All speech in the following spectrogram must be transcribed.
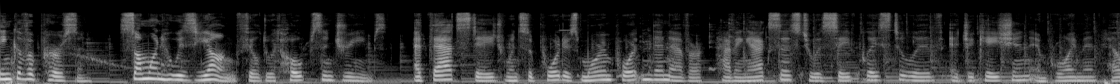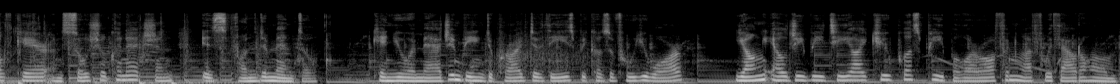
Think of a person, someone who is young, filled with hopes and dreams. At that stage, when support is more important than ever, having access to a safe place to live, education, employment, healthcare, and social connection is fundamental. Can you imagine being deprived of these because of who you are? Young LGBTIQ plus people are often left without a home,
